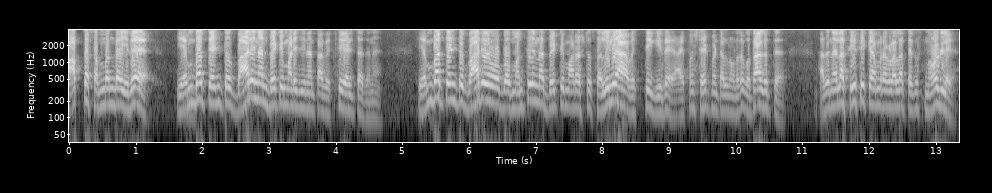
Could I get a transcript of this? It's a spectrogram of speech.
ಆಪ್ತ ಸಂಬಂಧ ಇದೆ. ಎಂಬತ್ತೆಂಟು ಬಾರಿ ನಾನು ಭೇಟಿ ಮಾಡಿದ್ದೀನಿ ಅಂತ ವ್ಯಕ್ತಿ ಹೇಳ್ತಾ ಇದ್ದಾನೆ. ಎಂಬತ್ತೆಂಟು ಬಾರಿ ಒಬ್ಬ ಮಂತ್ರಿನ ಭೇಟಿ ಮಾಡೋಷ್ಟು ಸಲಿಗೆ ಆ ವ್ಯಕ್ತಿಗಿದೆ. ಐಪನ್ ಸ್ಟೇಟ್ಮೆಂಟ್ ಅಲ್ಲಿ ನೋಡಿದ್ರೆ ಗೊತ್ತಾಗುತ್ತೆ. ಅದನ್ನೆಲ್ಲ ಸಿ ಸಿ ಕ್ಯಾಮ್ರಾಗಳೆಲ್ಲ ತೆಗೆಸ್ ನೋಡ್ಲಿ.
